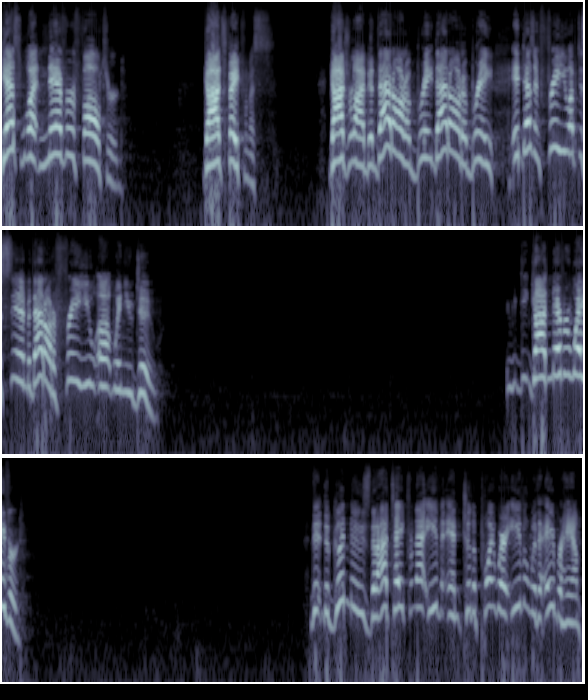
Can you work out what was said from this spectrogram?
guess what never faltered? God's faithfulness. God's reliability. That ought to bring, that ought to bring, it doesn't free you up to sin, but that ought to free you up when you do. God never wavered. The, the good news that I take from that, even and to the point where even with Abraham,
